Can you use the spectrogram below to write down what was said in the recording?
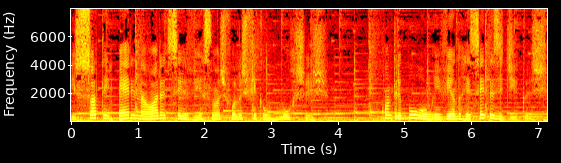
e só tempere na hora de servir, senão as folhas ficam murchas. Contribuam enviando receitas e dicas.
